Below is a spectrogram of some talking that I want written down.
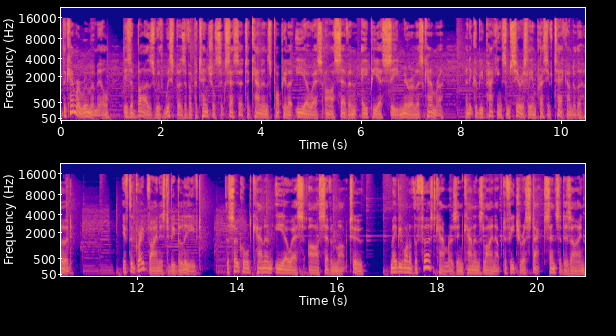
The camera rumor mill is abuzz with whispers of a potential successor to Canon's popular EOS R7 APS-C mirrorless camera, and it could be packing some seriously impressive tech under the hood. If the grapevine is to be believed, the so-called Canon EOS R7 Mark II may be one of the first cameras in Canon's lineup to feature a stacked sensor design,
